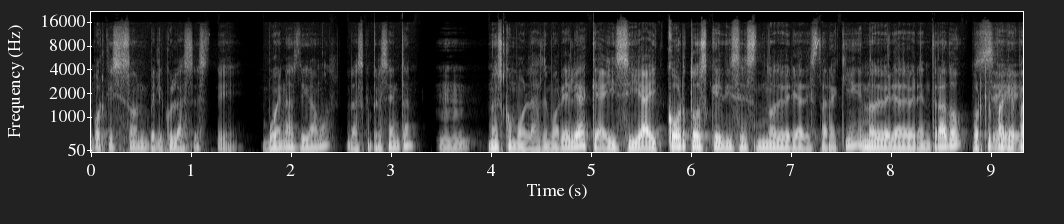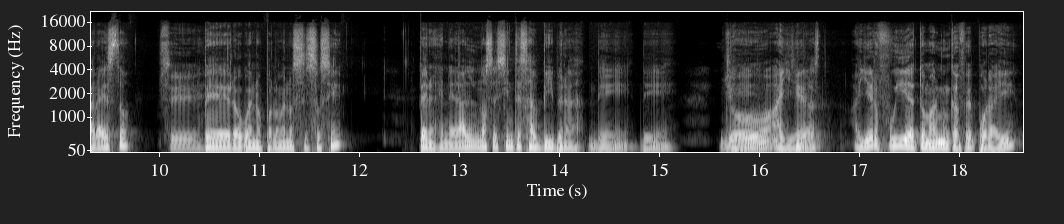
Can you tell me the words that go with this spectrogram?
porque sí son películas este, buenas, digamos, las que presentan. No es como las de Morelia, que ahí sí hay cortos que dices no debería de estar aquí, no debería de haber entrado porque Sí. pagué para esto. Sí. Pero bueno, por lo menos eso sí. Pero en general no se siente esa vibra de... de Yo de ayer, ayer fui a tomarme un café por ahí,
